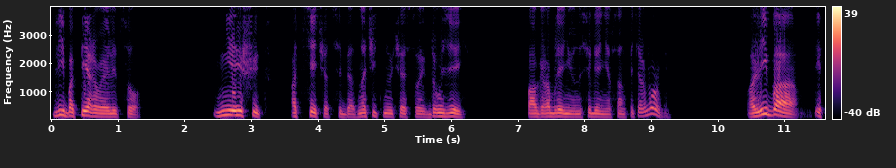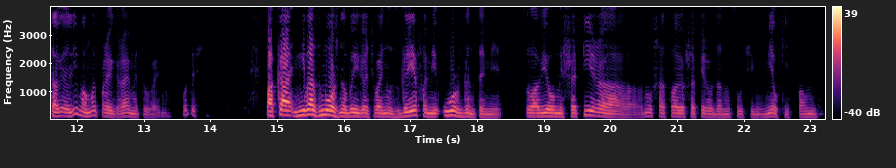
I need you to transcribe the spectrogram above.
либо первое лицо не решит отсечь от себя значительную часть своих друзей по ограблению населения в Санкт-Петербурге, либо, и так, либо мы проиграем эту войну. Вот и все. Пока невозможно выиграть войну с Грефами, Ургантами, Соловьевыми Шапира, ну, Ша- Соловьев Шапира в данном случае мелкий исполнитель,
